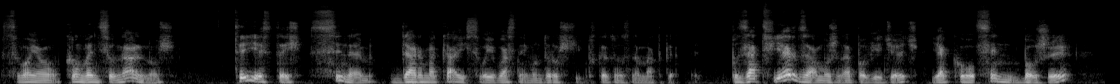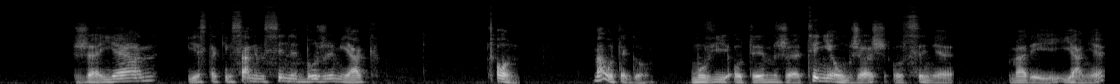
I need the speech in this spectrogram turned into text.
swoją konwencjonalność, ty jesteś synem Dharmakai, swojej własnej mądrości, wskazując na matkę. Zatwierdza, można powiedzieć, jako syn Boży, że Jan jest takim samym synem Bożym jak on. Mało tego, mówi o tym, że ty nie umrzesz, o synie Maryi, Janie,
